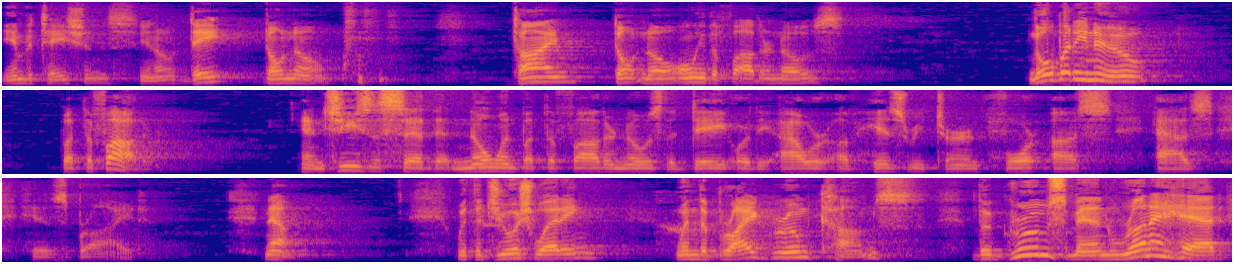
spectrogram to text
invitations, you know, date, don't know. Time, don't know. Only the Father knows. Nobody knew but the Father. And Jesus said that no one but the Father knows the day or the hour of his return for us as his bride. Now, with the Jewish wedding, when the bridegroom comes, the groomsmen run ahead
